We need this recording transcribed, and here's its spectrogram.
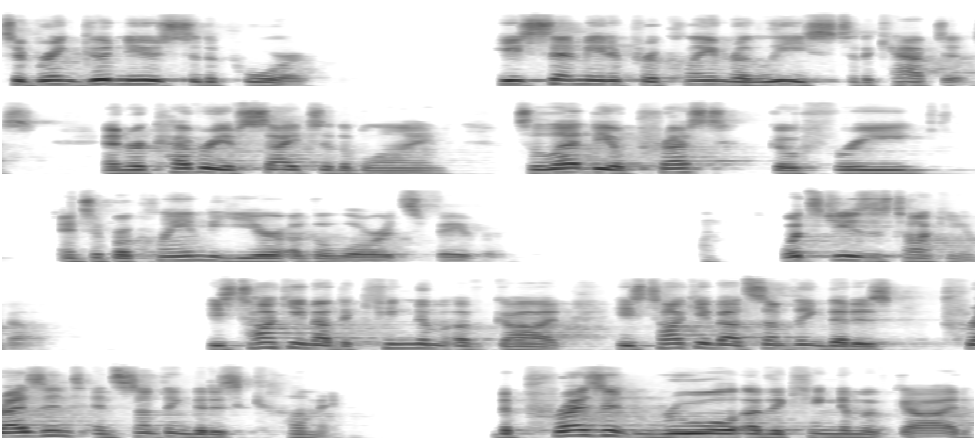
to bring good news to the poor. He sent me to proclaim release to the captives and recovery of sight to the blind, to let the oppressed go free, and to proclaim the year of the Lord's favor. What's Jesus talking about? He's talking about the kingdom of God. He's talking about something that is present and something that is coming. The present rule of the kingdom of God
